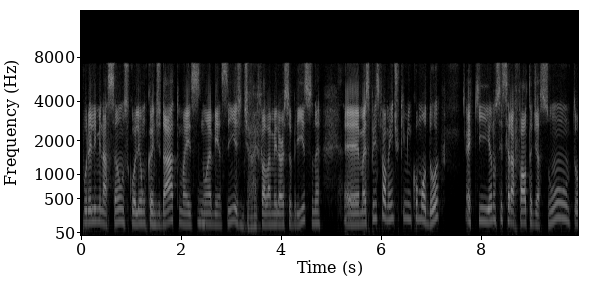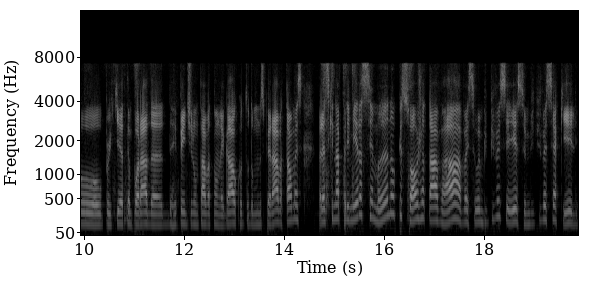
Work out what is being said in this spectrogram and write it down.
por eliminação escolheu um candidato, mas não é bem assim. A gente vai falar melhor sobre isso, né? É, mas principalmente o que me incomodou é que eu não sei se era falta de assunto ou porque a temporada de repente não estava tão legal quanto todo mundo esperava tal, mas parece que na primeira semana o pessoal já estava, ah, vai ser o MVP vai ser esse, o MVP vai ser aquele,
